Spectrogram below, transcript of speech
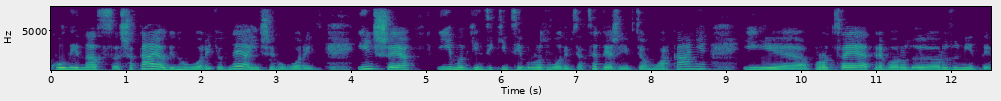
коли нас шатає, один говорить одне, а інший говорить інше. І ми в кінці кінців розводимося. Це теж є в цьому аркані, і про це треба е, розуміти.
